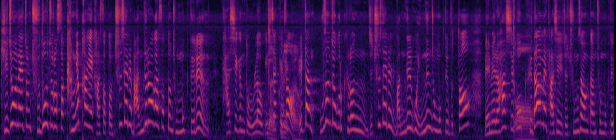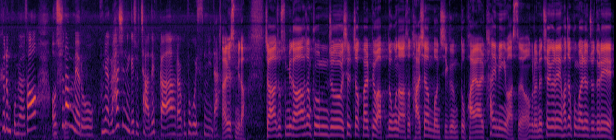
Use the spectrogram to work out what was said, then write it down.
기존에 좀 주도주로서 강력하게 갔었던 추세를 만들어 갔었던 종목들은 다시금 또 올라오기 네, 시작해서 그러니까요. 일단 우선적으로 그런 이제 추세를 만들고 있는 종목들부터 매매를 하시고 어. 그 다음에 다시 이제 중소형단 종목들 흐름 보면서 어, 순환매로 공략을 하시는 게 좋지 않을까라고 보고 있습니다. 알겠습니다. 자, 좋습니다. 화장품주 실적 발표 앞두고 나서 다시 한번 지금 또 봐야 할 타이밍이 왔어요. 그러면 최근에 화장품 관련주들이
